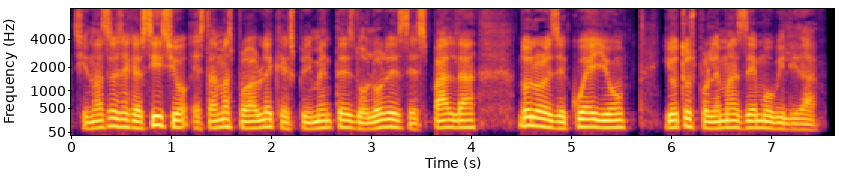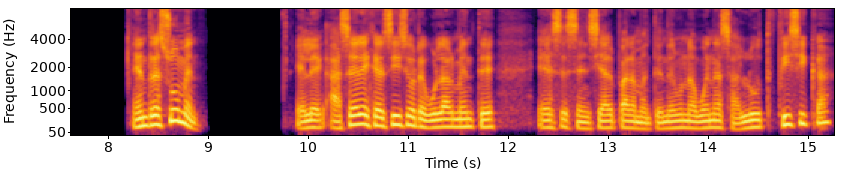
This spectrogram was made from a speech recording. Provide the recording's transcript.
Si no haces ejercicio, está más probable que experimentes dolores de espalda, dolores de cuello y otros problemas de movilidad. En resumen, e, hacer ejercicio regularmente es esencial para mantener una buena salud física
